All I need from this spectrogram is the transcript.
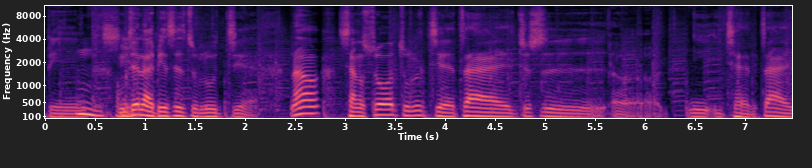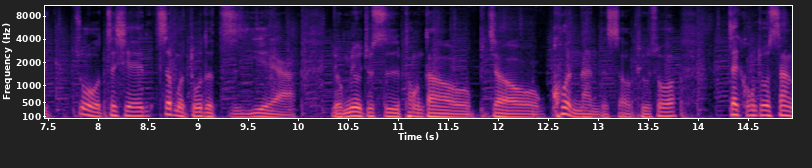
宾，嗯，我们今天来宾是朱露姐。然后想说，竹子姐在就是呃，你以前在做这些这么多的职业啊，有没有就是碰到比较困难的时候？比如说在工作上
